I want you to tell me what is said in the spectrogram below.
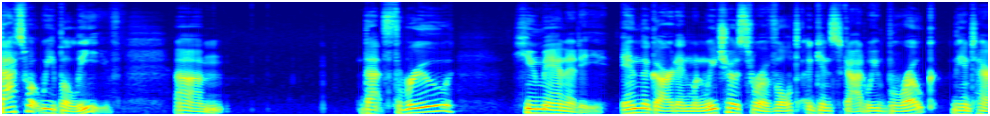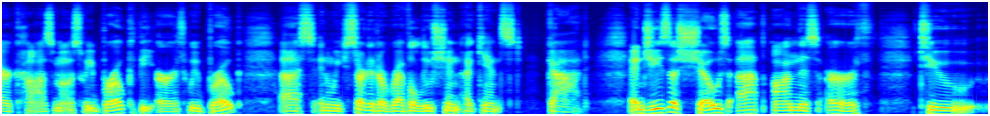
that's what we believe. Um, that through humanity in the garden, when we chose to revolt against God, we broke the entire cosmos. We broke the earth. We broke us, and we started a revolution against God. And Jesus shows up on this earth to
